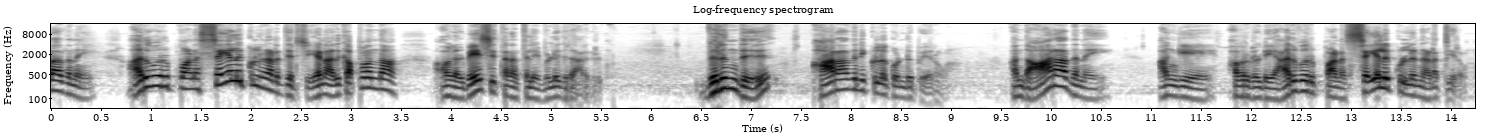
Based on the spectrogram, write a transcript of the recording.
ஆராதனை அருவருப்பான செயலுக்குள்ளே நடத்திருச்சு. ஏன்னா அதுக்கப்புறம் தான் அவர்கள் வேசித்தனத்தில் விழுகிறார்கள். விருந்து ஆராதனைக்குள்ளே கொண்டு போயிடும் அந்த ஆராதனை அங்கே அவர்களுடைய அருவருப்பான செயலுக்குள்ளே நடத்திடும்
